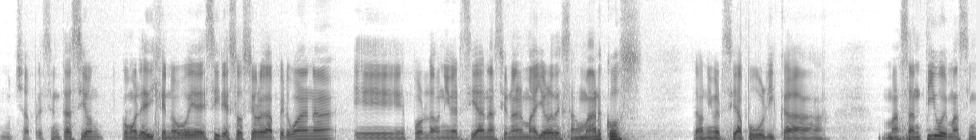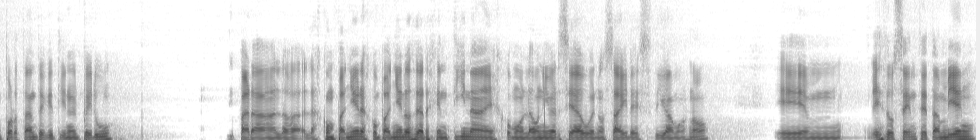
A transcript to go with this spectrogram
mucha presentación, como les dije, no voy a decir, es socióloga peruana eh, por la Universidad Nacional Mayor de San Marcos, la universidad pública más antigua y más importante que tiene el Perú. Y para las compañeras, compañeros de Argentina es como la Universidad de Buenos Aires, digamos, ¿no? Em, es docente también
